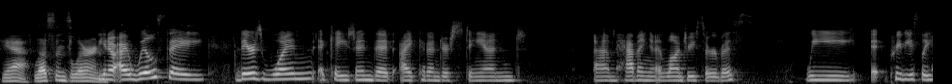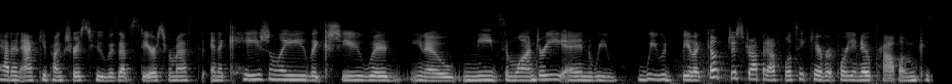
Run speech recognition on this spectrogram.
Yeah, lessons learned. You know, I will say there's one occasion that I could understand um, having a laundry service. We eh, previously had an acupuncturist who was upstairs from us, and occasionally, like she would, you know, need some laundry, and we we would be like, "Oh, just drop it off. We'll take care of it for you, no problem," because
